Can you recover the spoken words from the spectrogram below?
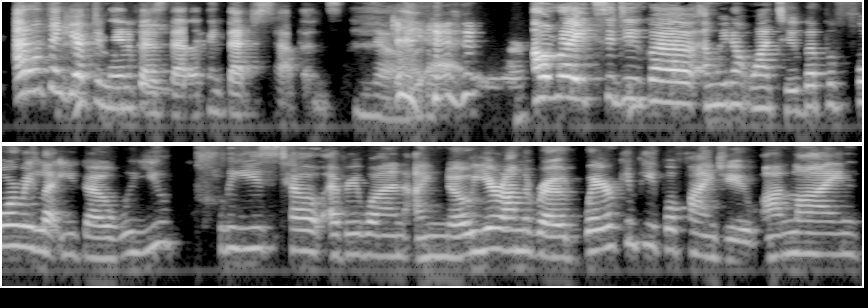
I don't think you have to manifest that. I think that just happens. No. Yeah. All right, Sadeqa, and we don't want to, but before we let you go, will you please tell everyone? I know you're on the road. Where can people find you online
